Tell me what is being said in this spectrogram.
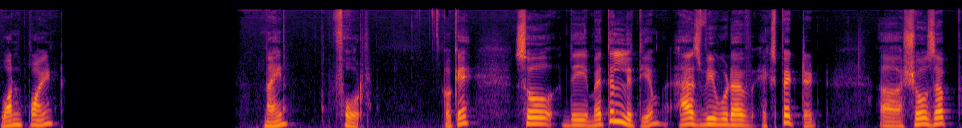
1.94. Okay. So, the methyl lithium as we would have expected uh, shows up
